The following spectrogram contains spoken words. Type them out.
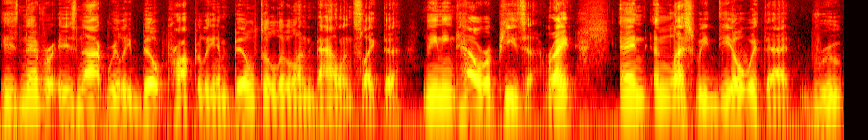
is never is not really built properly and built a little unbalanced, like the Leaning Tower of Pisa, right? And unless we deal with that root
